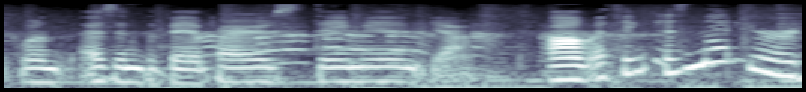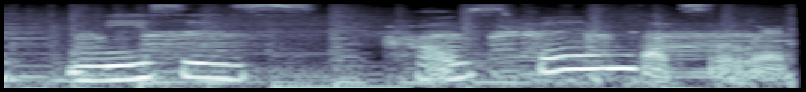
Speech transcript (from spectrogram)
like one as in the vampires. Damien, yeah. Um, I think isn't that your niece's husband? That's a little weird.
